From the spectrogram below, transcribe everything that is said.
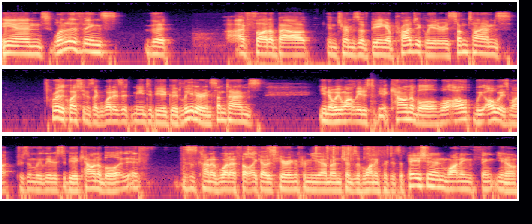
And one of the things that i've thought about in terms of being a project leader is sometimes where the question is like what does it mean to be a good leader? And sometimes you know we want leaders to be accountable. Well all we always want presumably leaders to be accountable. And, and this is kind of what I felt like I was hearing from you, Emma, in terms of wanting participation, wanting think, you know,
